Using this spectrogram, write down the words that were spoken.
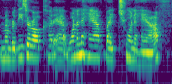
Remember, these are all cut at one and a half by two and a half.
